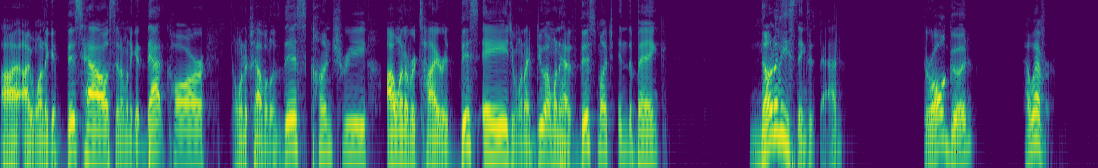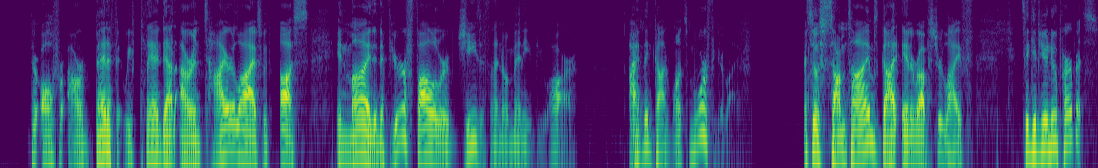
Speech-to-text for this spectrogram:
Uh, I want to get this house, and I'm going to get that car. I want to travel to this country. I want to retire at this age. And when I do, I want to have this much in the bank. None of these things is bad. They're all good. However, they're all for our benefit. We've planned out our entire lives with us in mind. And if you're a follower of Jesus, and I know many of you are, I think God wants more for your life. And so sometimes God interrupts your life to give you a new purpose.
